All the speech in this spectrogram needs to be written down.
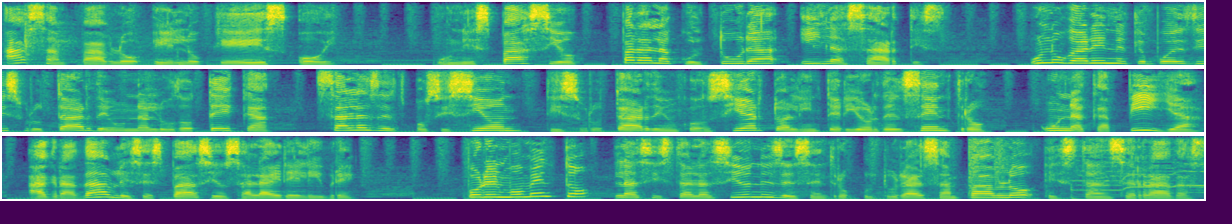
a San Pablo en lo que es hoy, un espacio para la cultura y las artes, un lugar en el que puedes disfrutar de una ludoteca, salas de exposición, disfrutar de un concierto al interior del centro, una capilla, agradables espacios al aire libre. Por el momento, las instalaciones del Centro Cultural San Pablo están cerradas,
